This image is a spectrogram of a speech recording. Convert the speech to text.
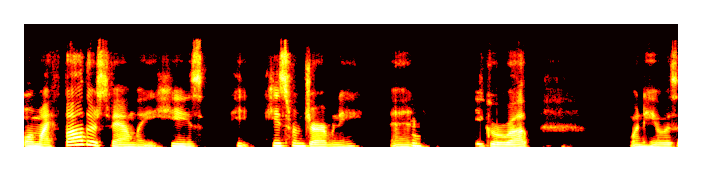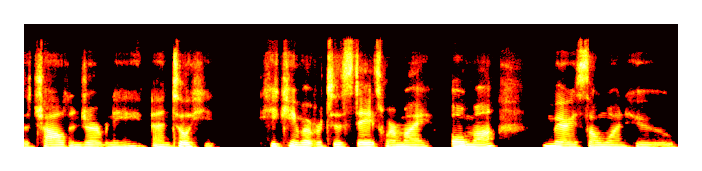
on my father's family, he's he he's from Germany and mm-hmm. he grew up when he was a child in Germany until he he came over to the states where my oma married someone who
